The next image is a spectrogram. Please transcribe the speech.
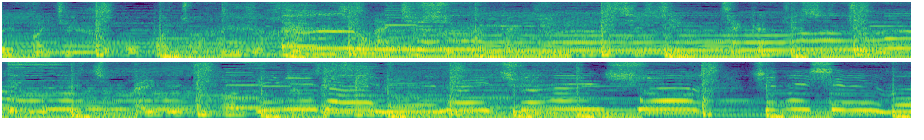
被放弃和我玩转很久很久，爱就是我的阴影，不相信这感觉是注定，我一直被你折到，你，却是我。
